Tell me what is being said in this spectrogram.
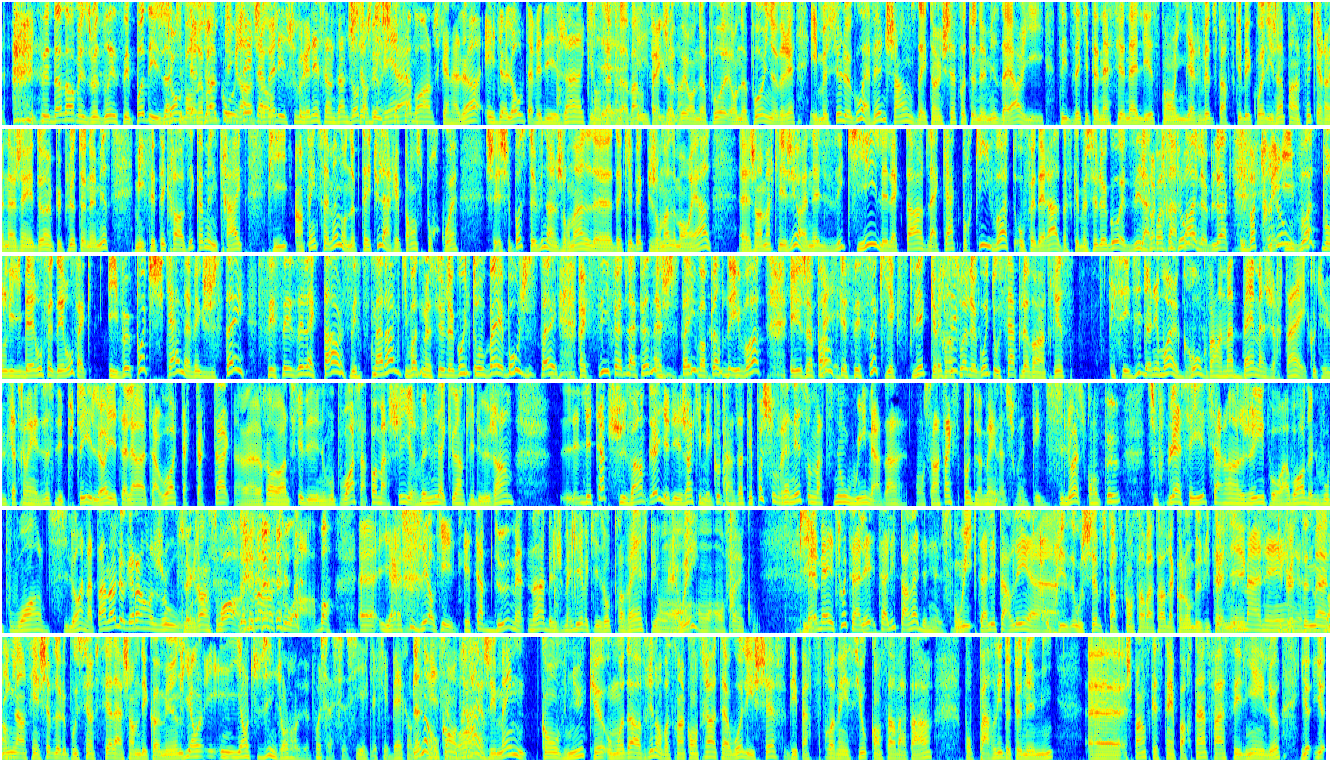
Non, non, mais je veux dire, c'est pas des gens Donc, qui vont d'un revendiquer côté, grand tu avais chose. les souverainistes en disant, nous autres, on veut rien savoir du Canada. Et de l'autre, tu avais des gens qui sont étaient. qui Fait que je veux dire, on n'a pas, on pas une vraie. Et M. Legault avait une chance d'être un chef autonomiste. D'ailleurs, il, il disait qu'il était nationaliste. on y arrivait du Parti québécois. Les gens pensaient qu'il y aurait un agenda un peu plus autonomiste, mais il s'est écrasé comme une crêpe. Puis en fin de semaine, on a peut-être eu la réponse pourquoi. Je, je sais pas si tu as vu dans le journal euh, de Québec puis le journal de Montréal, euh, Jean-Marc Léger a analysé qui est l'électeur de la CAQ, pour qui il vote au fédéral, parce que M. Legault a dit Il à quoi ça sert le bloc. Il vote Trudeau. Mais il vote pour les libéraux fédéraux. Fait qu'il veut pas de chicane avec Justin. C'est ses électeurs. C'est petite madame qui vote M. Legault. Il le trouve bien beau, Justin. Fait que s'il fait de la peine à Justin, il va perdre des votes. Et je pense Mais- que c'est ça qui explique que François Legault est aussi à pleuventrice. Il s'est dit, donnez-moi un gros gouvernement bien majoritaire. Écoute, il y a eu 90 députés. Là, il est allé à Ottawa, tac, tac, tac, euh, revendiquer des nouveaux pouvoirs. Ça n'a pas marché. Il est revenu la queue entre les deux jambes. L'étape suivante, là, il y a des gens qui m'écoutent en disant T'es pas souverainiste au Martineau? Oui, mais attends, on s'entend que c'est pas demain, la souveraineté. D'ici là, est-ce qu'on peut, s'il vous plaît, essayer de s'arranger pour avoir de nouveaux pouvoirs d'ici là, en attendant le grand jour? Le grand soir. Le grand soir. Bon, euh, il aurait pu dire, OK, étape 2, maintenant, ben, je m'allie avec les autres provinces, puis on, Ben oui. on, on fait un coup. Puis, mais, euh, mais toi, t'es allé, allé parler à Daniel Smith. Oui. T'es allé parler à... au, au chef du Parti conservateur de la Christine Colombie-Britannique. Manning. Puis Christine Manning, Bon. l'ancien chef de l'opposition officielle à la Chambre des communes. Puis ils ont- ils ils ont-tu dit, nous on ne veut pas s'associer avec le Québec. on Non, non, au contraire. J'ai même convenu qu'au mois d'avril, on va se rencontrer à Ottawa, les chefs des partis provinciaux conservateurs, pour parler d'autonomie. Euh, je pense que c'est important de faire ces liens-là.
